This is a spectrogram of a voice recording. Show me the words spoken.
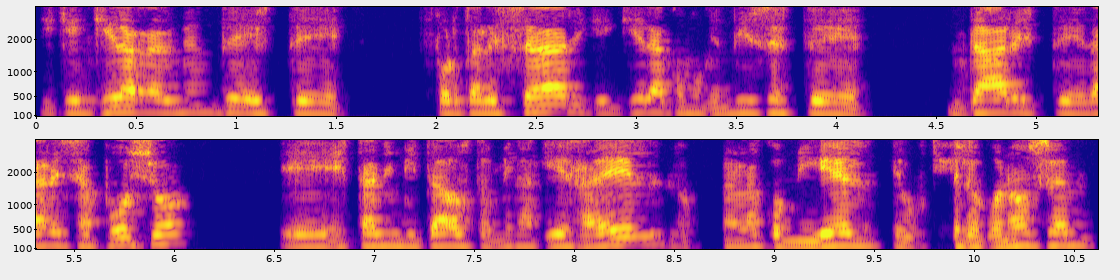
Y quien quiera realmente este, fortalecer y quien quiera, como quien dice, este, dar, este, dar ese apoyo, eh, están invitados también aquí a Israel, lo hablar con Miguel, que ustedes lo conocen,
